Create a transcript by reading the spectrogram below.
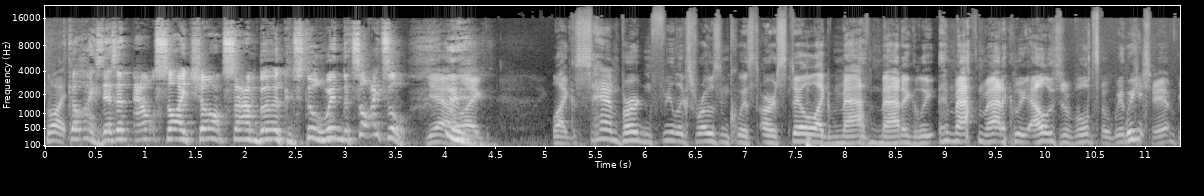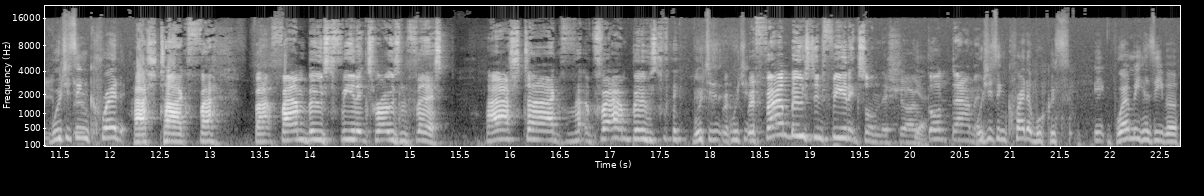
like, guys, there's an outside chance Sam Bird can still win the title. Yeah, like like Sam Bird and Felix Rosenqvist are still like mathematically mathematically eligible to win the championship. which is incredible. Hashtag fa- fa- fan boost Felix Rosenfist. Hashtag fa- fan boost. Which is which We're fan boosting Felix on this show. Yeah. God damn it. which is incredible because Buemi has either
